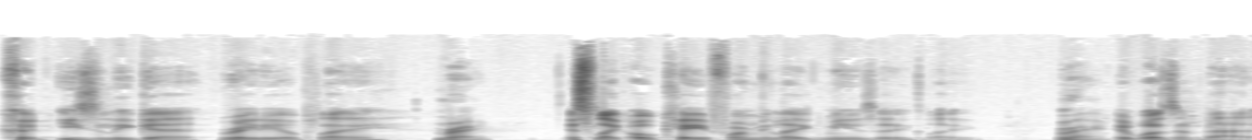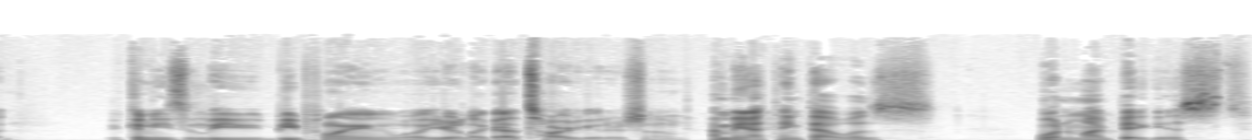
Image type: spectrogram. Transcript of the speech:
could easily get radio play. right It's like okay formulaic music. Like right it wasn't bad. It can easily be playing while you're like at Target or something. i mean i think that was one of my biggest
